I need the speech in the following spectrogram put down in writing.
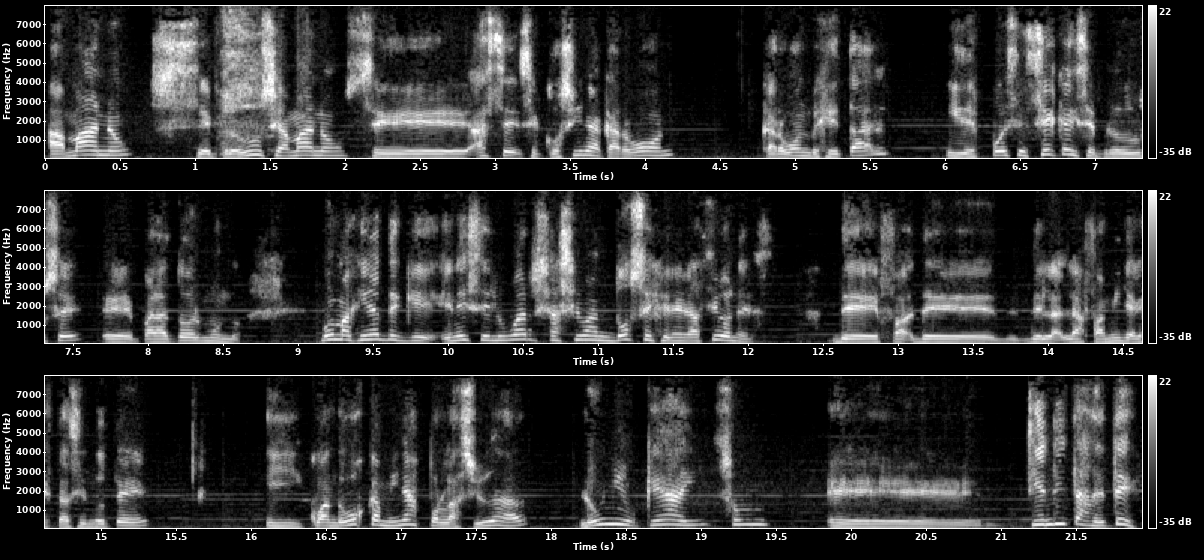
a mano, se produce a mano, se hace, se cocina carbón, carbón vegetal, y después se seca y se produce eh, para todo el mundo. Vos imaginate que en ese lugar ya llevan 12 generaciones de, la familia que está haciendo té. Y cuando vos caminás por la ciudad, lo único que hay son eh, tienditas de té.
